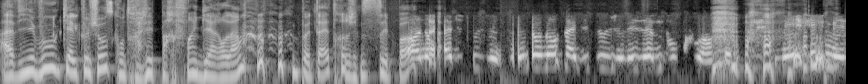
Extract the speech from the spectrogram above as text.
aviez-vous quelque chose contre les parfums guerlin Peut-être, je ne sais pas. Oh non, pas du tout. Non, non, pas du tout. Je les aime beaucoup, en fait. mais, mais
